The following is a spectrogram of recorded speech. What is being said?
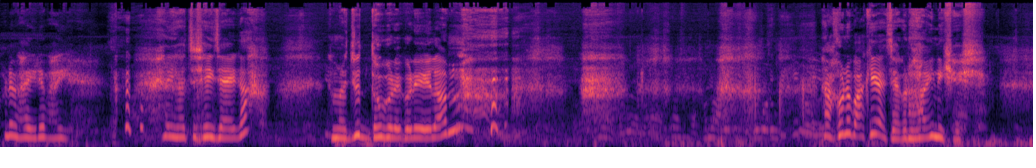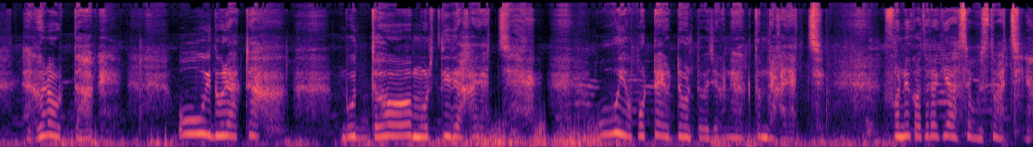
ওরে ভাই, রে ভাই। এই হচ্ছে সেই জায়গা। আমরা যুদ্ধ করে করে এলাম। এখনও বাকি আছে, এখনও হয়নি শেষ। এখনও উঠতে হবে। ওই দূরে একটা বুদ্ধ মূর্তি দেখা যাচ্ছে। ওই ওপরটায় উঠতে উঠতে হবে, যেখানে একদম দেখা যাচ্ছে। ফোনে কতটা কি আসছে বুঝতে পারছি না।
